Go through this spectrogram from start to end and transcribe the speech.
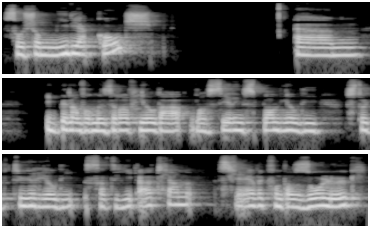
social media coach. Um, ik ben dan voor mezelf heel dat lanceringsplan, heel die structuur, heel die strategie uit gaan schrijven. Ik vond dat zo leuk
